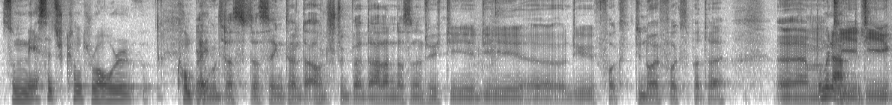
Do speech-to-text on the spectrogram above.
so Message Control komplett. Ja gut, das, das hängt halt auch ein Stück weit daran, dass natürlich die, die, äh, die, Volks-, die neue Volkspartei ähm, die, die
